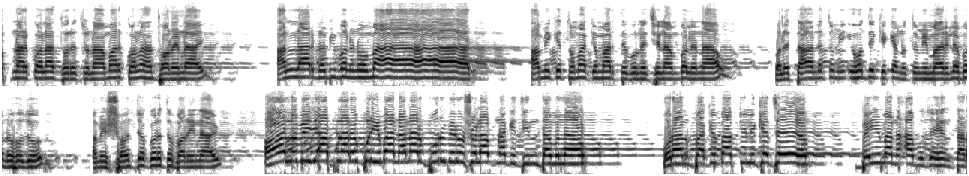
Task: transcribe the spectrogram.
আপনার কলা ধরেছিল আমার কলা ধরে নাই। আল্লাহর নবী বলেন, ওমার, আমি কি তোমাকে মারতে বলেছিলাম? বলে, নাও। বলে, তাহলে তুমি ইহুদিকে কেন তুমি মারিলে? বলে, হুজুর, আমি সহ্য করতে পারি নাই। অলবি যে আপনার উপর ইমান আনার পূর্বে রসুল আপনাকে চিনতাম নাও কোরআন পাকে বাপটি লিখেছে, বেঈমান আবু জেহেল, তার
